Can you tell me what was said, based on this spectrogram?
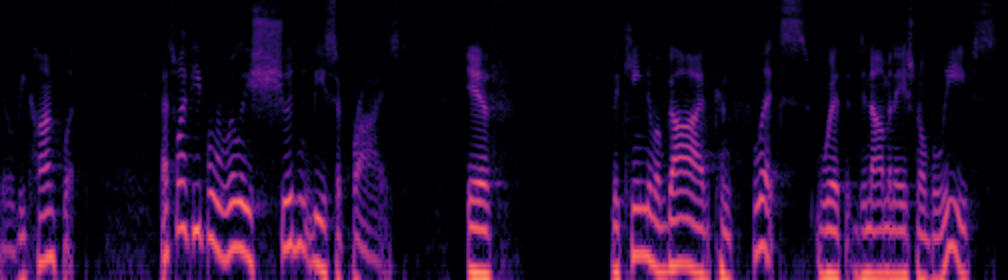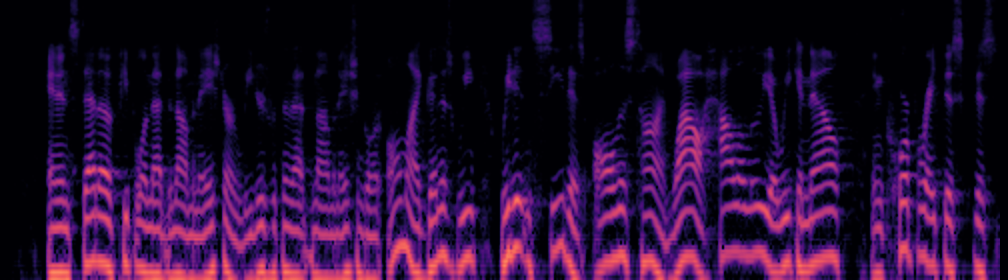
There will be conflict. That's why people really shouldn't be surprised if the kingdom of God conflicts with denominational beliefs and instead of people in that denomination or leaders within that denomination going, "Oh my goodness, we we didn't see this all this time. Wow, hallelujah. We can now incorporate this this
